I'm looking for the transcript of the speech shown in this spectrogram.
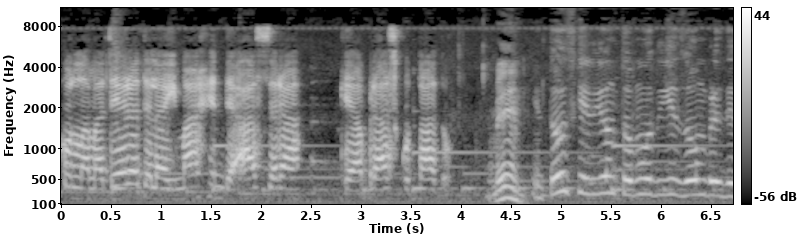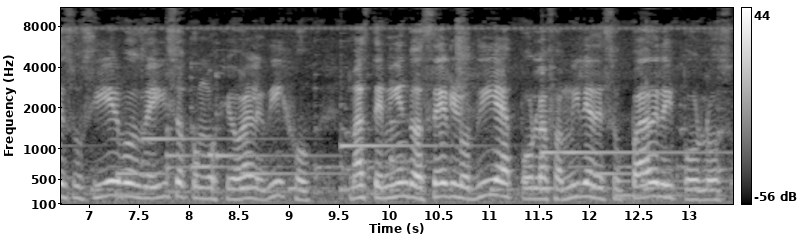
con la madera de la imagen de acera que habrás cortado. Amén. Entonces Gedeón tomó diez hombres de sus siervos e hizo como Jehová le dijo, mas teniendo hacerlo día por la familia de su padre y por los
